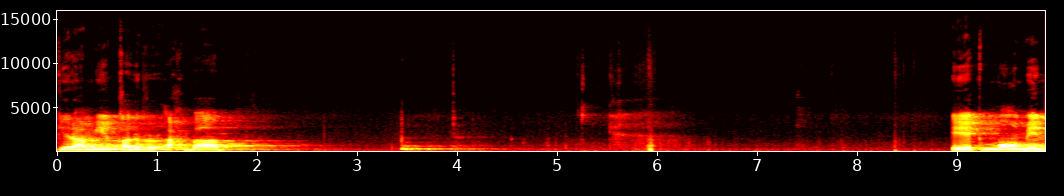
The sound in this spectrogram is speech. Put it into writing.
गिरामी कदर अहबाब। एक मोमिन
